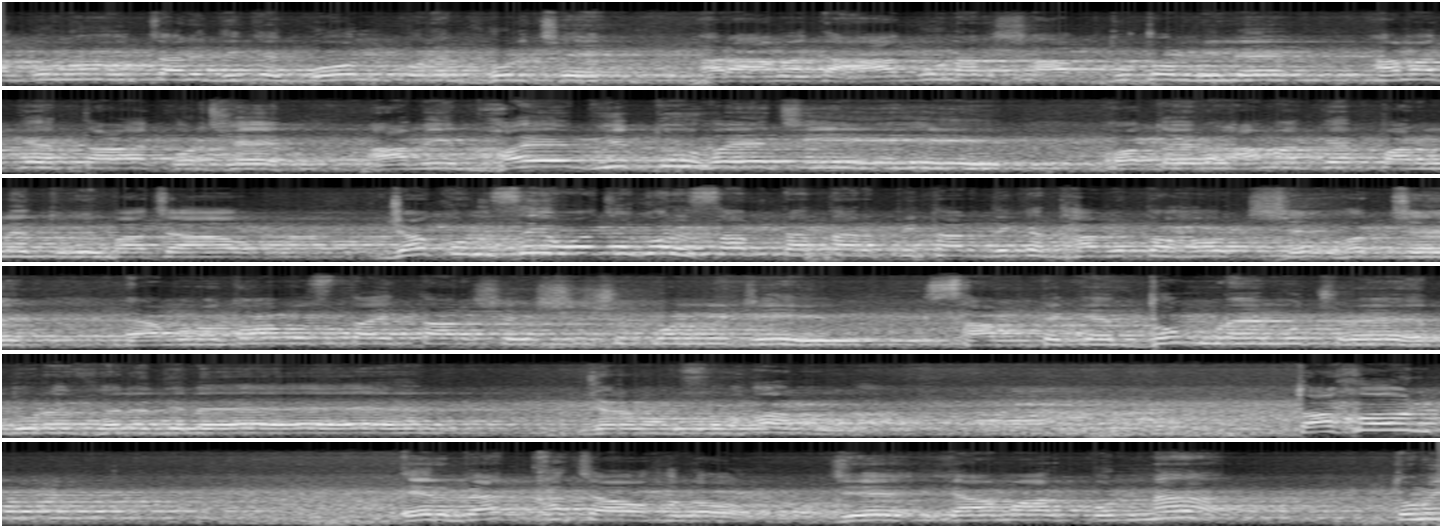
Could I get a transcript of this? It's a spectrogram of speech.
আগুনও চারিদিকে গোল করে ঘুরছে। আর আমাকে আগুন আর সাপ দুটো মিলে আমাকে তাড়া করছে। আমি ভয়ে ভীতু হয়েছি। অতএব আমাকে পারলে তুমি বাঁচাও। যখন সেই অজগর সাপটা তার পিতার দিকে ধাবিত হচ্ছে হচ্ছে, এমন তো অবস্থায় তার সেই শিশু কন্যাটি সাপটিকে দুমড়ে মুচড়ে দূরে ফেলে দিলেন। যেরকম সোহান তখন এর ব্যাখ্যা চাওয়া হলো যে আমার কন্যা, তুমি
